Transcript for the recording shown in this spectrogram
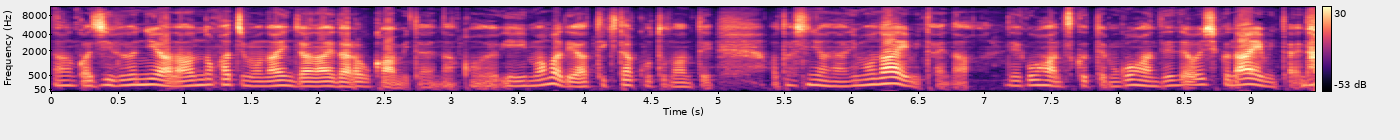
なんか自分には何の価値もないんじゃないだろうか、みたいな、こう今までやってきたことなんて、私には何もない、みたいな。で、ご飯作ってもご飯全然美味しくない、みたいな。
